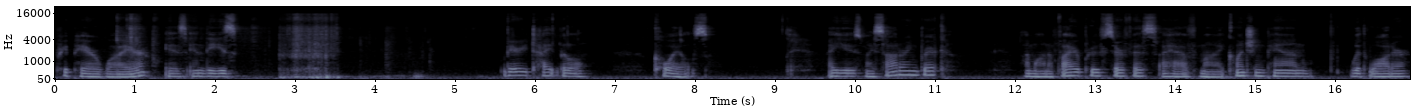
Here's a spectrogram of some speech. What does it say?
prepare wire is in these very tight little coils. I use my soldering brick. I'm on a fireproof surface. I have my quenching pan with water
